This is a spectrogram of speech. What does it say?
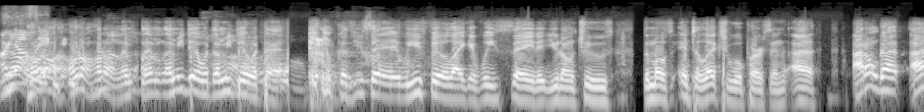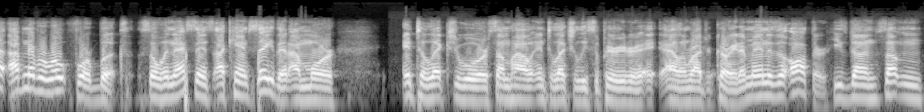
Are no, y'all hold on, hold on, hold on. Let, let, let, me deal with let me deal with that because you said you feel like if we say that you don't choose the most intellectual person, uh, I don't got I, I've never wrote four books, so in that sense, I can't say that I'm more intellectual or somehow intellectually superior to Alan Roger Currie. That man is an author. He's done something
